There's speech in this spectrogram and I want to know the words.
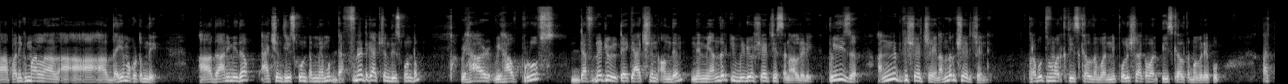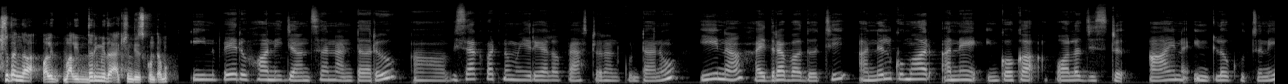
ఆ పనికిమాల ఆ- ఆ- దయ్యం ఒకటి ఉంది. ఆ దాని మీద యాక్షన్ తీసుకుంటాం మేము డెఫినెట్గా యాక్షన్ తీసుకుంటాం. We have we have proofs definitely will take action on them నేను మీ అందరికీ వీడియో షేర్ చేశాను ఆల్రెడీ ప్లీజ్ అన్నిటికీ షేర్ చేయండి అందరికీ షేర్ చేయండి. ప్రభుత్వం వరకు తీసుకెళ్తాం అవన్నీ పోలీస్ శాఖ వరకు తీసుకెళ్తాం రేపు. ఖచ్చితంగా వాళ్ళ వాళ్ళిద్దరి మీద యాక్షన్ తీసుకుంటాము. ఈయన పేరు హానీ జాన్సన్ అంటారు. విశాఖపట్నం ఏరియాలో పాస్టర్ అనుకుంటాను. ఈయన హైదరాబాద్ వచ్చి అనిల్ కుమార్ అనే ఇంకొక అపాలజిస్ట్ ఆయన ఇంట్లో కూర్చుని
